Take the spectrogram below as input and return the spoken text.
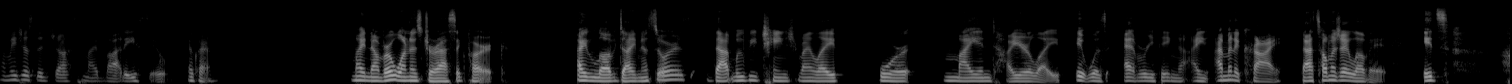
Let me just adjust my bodysuit. Okay. My number one is Jurassic Park. I love dinosaurs. That movie changed my life for my entire life. It was everything. I, I'm going to cry. That's how much I love it. It's.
